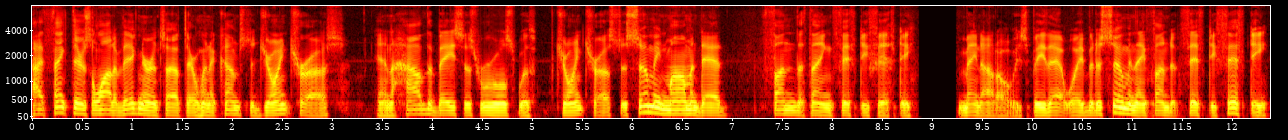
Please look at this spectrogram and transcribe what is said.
I think there's a lot of ignorance out there when it comes to joint trust and how the basis rules with joint trust, assuming mom and dad fund the thing 50 50 may not always be that way, but assuming they fund it 50 50,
